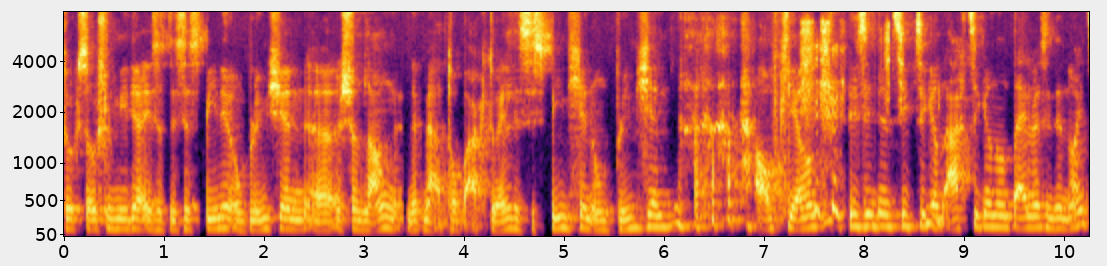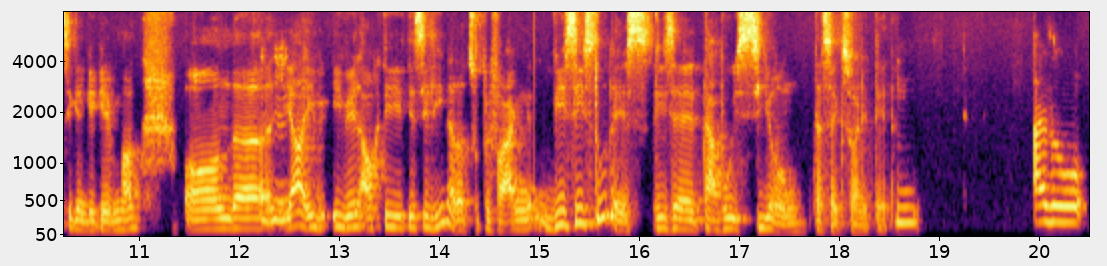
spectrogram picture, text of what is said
durch Social Media ist also dieses Biene und Blümchen äh, schon lang nicht mehr top aktuell. Dieses Bienchen und Blümchen Aufklärung, die es in den 70ern, 80ern und teilweise in den 90ern gegeben hat. Und äh, mhm. ja, ich, ich, will auch die, die Selina dazu befragen. Wie siehst du das, diese Tabuisierung der Sexualität? Mhm. Also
